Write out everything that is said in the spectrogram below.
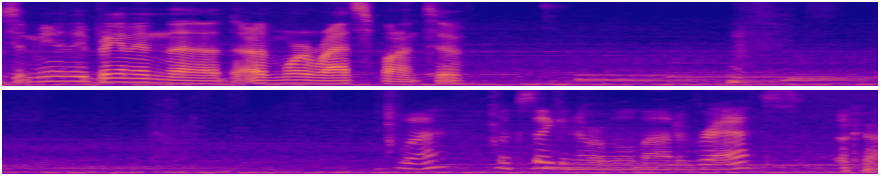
Is it merely bringing in the, the more rats spawning too? What? Looks like a normal amount of rats. Okay.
